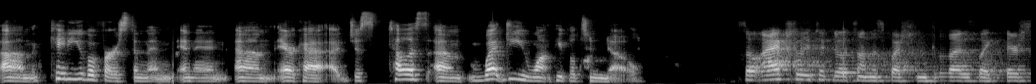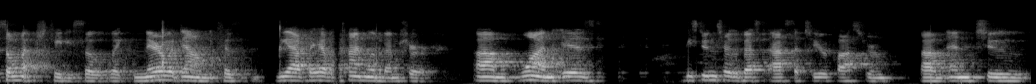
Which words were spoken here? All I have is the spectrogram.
um, Katie, you go first, and then and then um, Erica, just tell us um, what do you want people to know? So I actually took notes on this question because I was like, "There's so much, Katie." So like, narrow it down because yeah, they have a time limit, I'm sure. Um, one is these students are the best asset to your classroom um, and to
